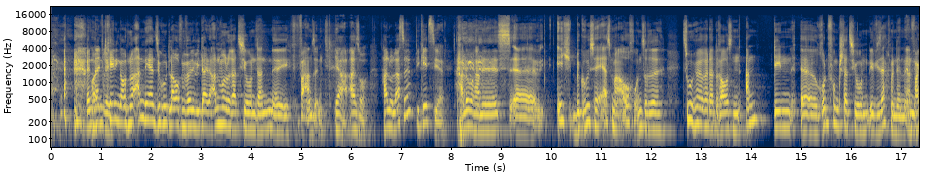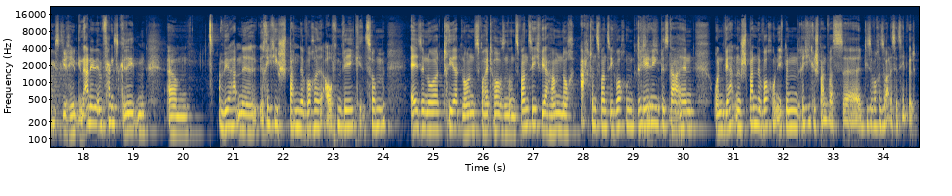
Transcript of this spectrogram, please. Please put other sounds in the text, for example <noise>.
<laughs> wenn dein. Training auch nur annähernd so gut laufen würde wie deine Anmoderation, dann äh, Wahnsinn. Ja, also, hallo Lasse, wie geht's dir? Hallo Hannes, äh, ich begrüße erstmal auch unsere Zuhörer da draußen an den äh, Rundfunkstationen, wie sagt man denn? An- Empfangsgeräten. An den Empfangsgeräten. Ähm, wir hatten eine richtig spannende Woche auf dem Weg zum Elsenor Triathlon 2020. Wir haben noch 28 Wochen Training Richtig. bis dahin und wir hatten eine spannende Woche und ich bin richtig gespannt, was äh, diese Woche so alles erzählt wird.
